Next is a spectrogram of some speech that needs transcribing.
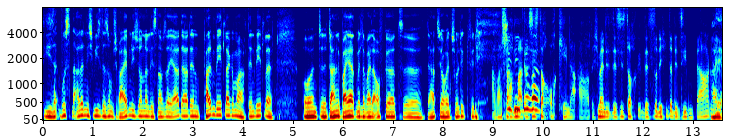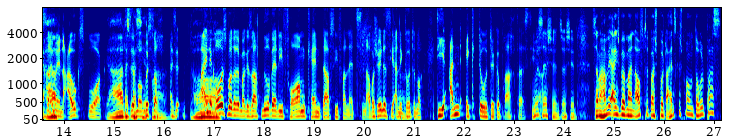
die wussten alle nicht, wie sie das umschreiben, die Journalisten. Haben gesagt, ja, der hat den Palmwedler gemacht, den Wedler. Und äh, Daniel Bayer hat mittlerweile aufgehört. Äh, der hat sich auch entschuldigt für die. Aber sag mal, das ist doch auch keine Art. Ich meine, das ist doch, das ist doch nicht hinter den sieben Bergen. Ah, das ist ja. doch immer in Augsburg. Ja, das also man muss mal. doch, also meine Großmutter hat immer gesagt, nur wer die Form kennt, darf sie verletzen. Aber schön, dass die Anekdote noch, die Anekdote gebracht hast. Oh, Ja. sehr schön, sehr schön. Sag mal, haben wir eigentlich über meinen Auftritt bei Sport 1 gesprochen, Doppelpass?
